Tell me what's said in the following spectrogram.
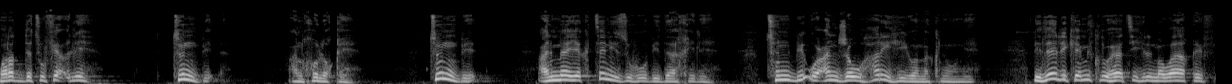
وردة فعله تنبئ عن خلقه تنبئ عن ما يكتنزه بداخله. تنبئ عن جوهره ومكنونه. لذلك مثل هذه المواقف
